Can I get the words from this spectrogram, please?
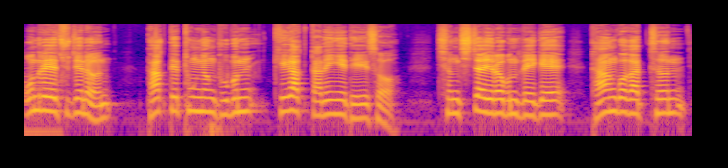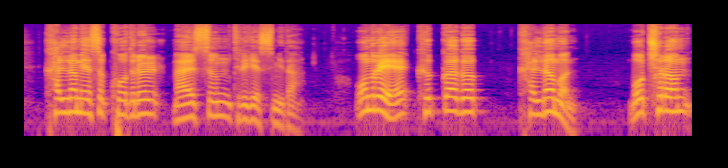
오늘의 주제는 박 대통령 부분 개각 단행에 대해서 청취자 여러분들에게 다음과 같은 칼럼에서 코드를 말씀드리겠습니다. 오늘의 극과 극 칼럼은 모처럼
